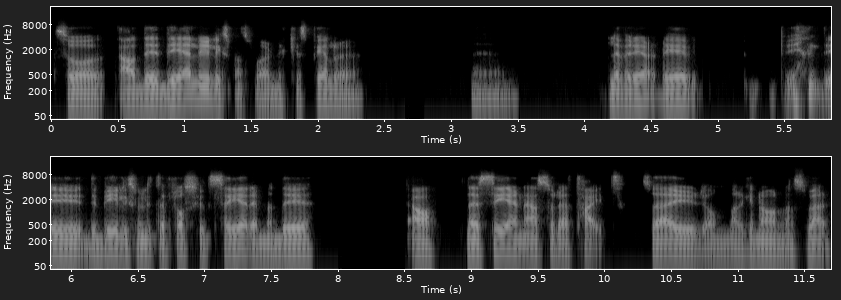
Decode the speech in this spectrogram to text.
Så ja, det, det gäller ju liksom att våra nyckelspelare levererar. Det, det, det blir liksom lite floskigt att säga det, men det, ja, när serien är så där tajt så är ju de marginalerna som är.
